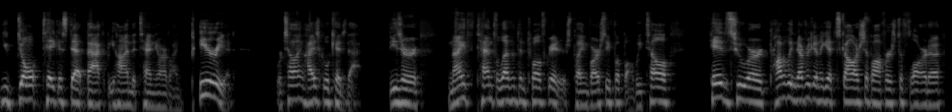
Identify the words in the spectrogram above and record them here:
You don't take a step back behind the 10 yard line, period. We're telling high school kids that. These are ninth, 10th, 11th, and 12th graders playing varsity football. We tell kids who are probably never going to get scholarship offers to Florida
